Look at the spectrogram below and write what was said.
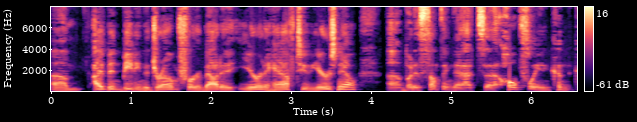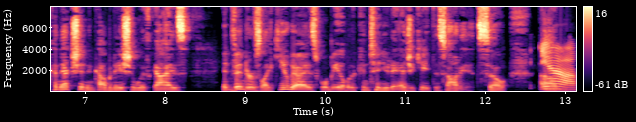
um, I've been beating the drum for about a year and a half, two years now. Uh, but it's something that uh, hopefully in con- connection and combination with guys and vendors like you guys will be able to continue to educate this audience. So, um, yeah,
